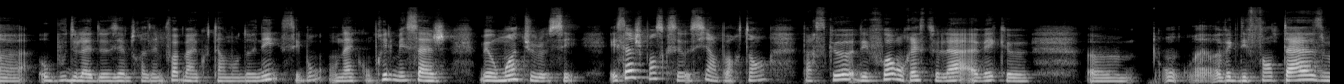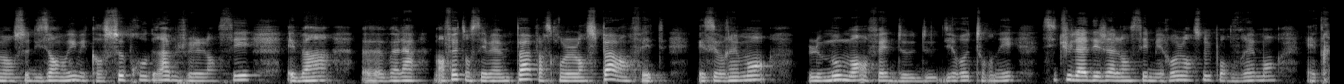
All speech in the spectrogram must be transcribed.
euh, au bout de la deuxième, troisième fois, ben écoute, à un moment donné, c'est bon, on a compris le message, mais au moins tu le sais. Et ça, je pense que c'est aussi important parce que des fois, on reste là avec euh, euh avec des fantasmes en se disant oui, mais quand ce programme je vais le lancer, eh ben euh, voilà. Mais en fait, on sait même pas parce qu'on le lance pas en fait. Et c'est vraiment le moment en fait de d'y retourner. Si tu l'as déjà lancé, mais relance-le pour vraiment être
